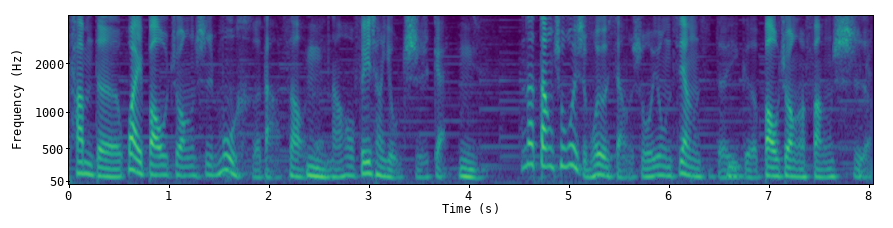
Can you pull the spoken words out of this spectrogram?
他们的外包装是木盒打造的，嗯。然后非常有质感。嗯，那当初为什么会有想说用这样子的一个包装的方式哦？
